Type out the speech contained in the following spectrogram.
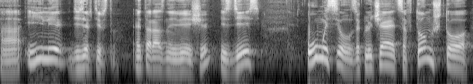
э, или дезертирство. Это разные вещи. И здесь умысел заключается в том, что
